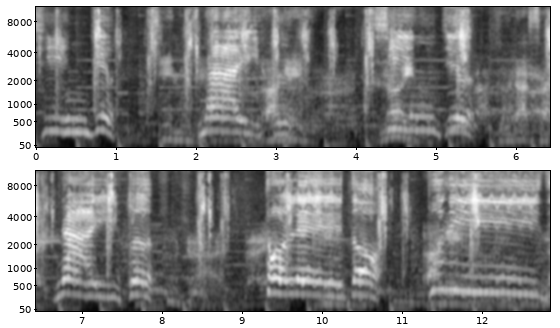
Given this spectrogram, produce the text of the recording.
真珠ナイフ真珠ナイフトレードプリーズ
